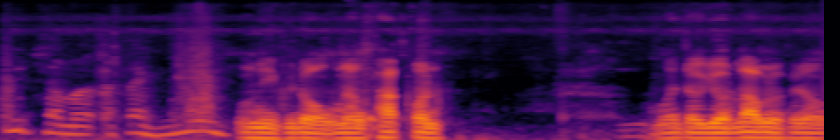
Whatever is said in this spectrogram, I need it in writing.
คิดจะมาแต่งนี่นี่พี่น้องนั่งพักก่อนมันจะยศลำเลยพี่น้อง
